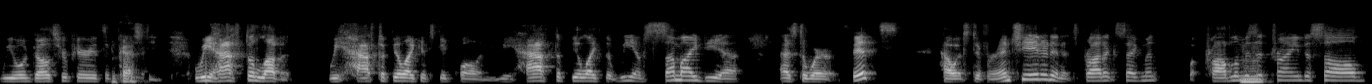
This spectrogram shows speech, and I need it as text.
We will go through periods of Okay. testing. We have to love it. We have to feel like it's good quality. We have to feel like that we have some idea as to where it fits, how it's differentiated in its product segment, what problem is Mhm. it trying to solve,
